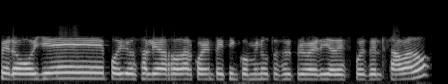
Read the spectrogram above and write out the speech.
pero hoy he podido salir a rodar 45 minutos el primer día después del sábado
